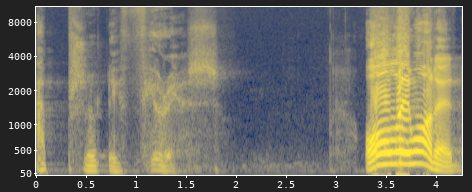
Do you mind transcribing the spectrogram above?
absolutely furious. All they wanted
